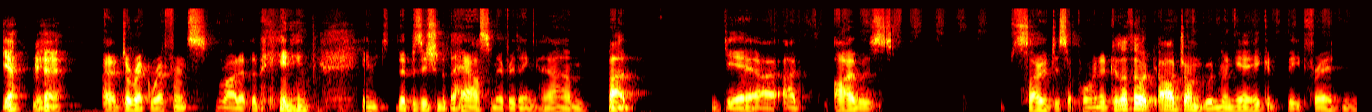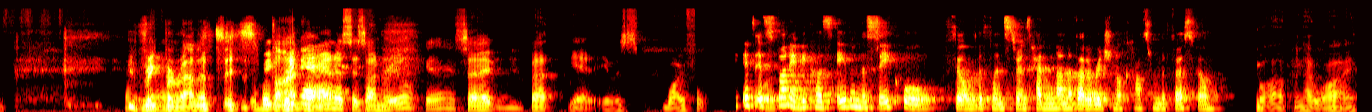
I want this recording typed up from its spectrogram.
Yeah, yeah. A direct reference right at the beginning in the position of the house and everything. Um, but yeah, I, I I was so disappointed because I thought, oh, John Goodman, yeah, he could beat Fred and Rick yeah, Moranis is Rick, Rick Moranis is unreal. Yeah, so but yeah, it was woeful. It's, it's funny because even the sequel film, The Flintstones, had none of that original cast from the first film. Well, I don't know why.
